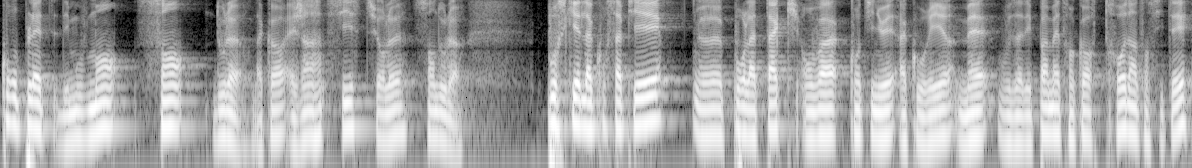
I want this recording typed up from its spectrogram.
complète des mouvements sans douleur, d'accord? Et j'insiste sur le sans douleur. Pour ce qui est de la course à pied, euh, pour l'attaque, on va continuer à courir, mais vous n'allez pas mettre encore trop d'intensité.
